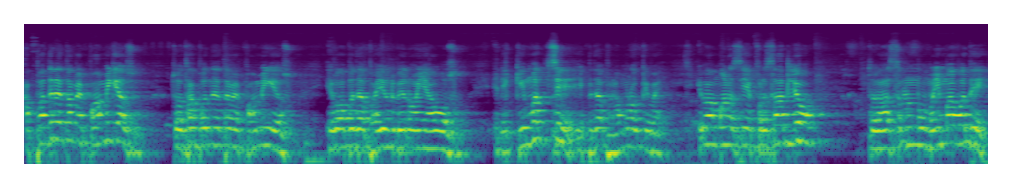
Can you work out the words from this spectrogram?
આ પદને તમે પામી ગયા છો. ચોથા પદને તમે પામી ગયા છો. એવા બધા ભાઈઓ બહેનો અહીંયા આવો છો. એની કિંમત છે એ બધા બ્રાહ્મણો કહેવાય. એવા માણસ અહીંયા પ્રસાદ લ્યો. તો આશ્રમનો મહિમા વધે.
